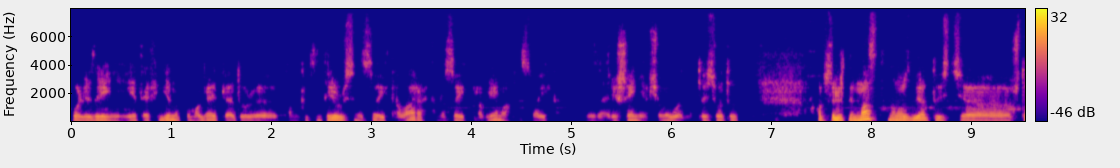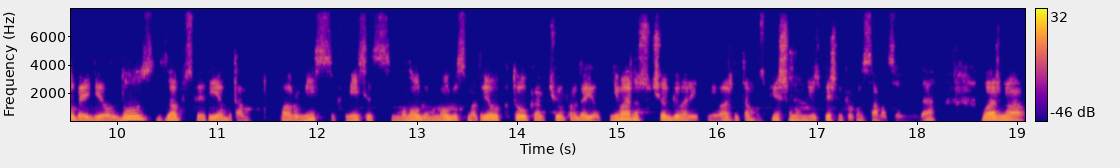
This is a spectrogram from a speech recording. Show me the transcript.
поле зрения, и это офигенно помогает, когда ты уже там, концентрируешься на своих товарах, там, на своих проблемах, на своих там, не знаю, решениях, чем угодно. То есть вот абсолютный маст, на мой взгляд. То есть э, что бы я делал до запуска, это я бы там пару месяцев, месяц много-много смотрел, кто как чего продает. Не важно, что человек говорит, не важно, там успешен он, не успешен, как он сам оценивает, да. Важно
